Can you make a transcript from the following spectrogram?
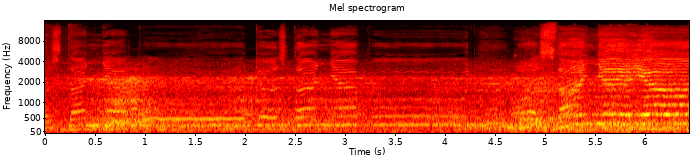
Остання путь, остання путь, остання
